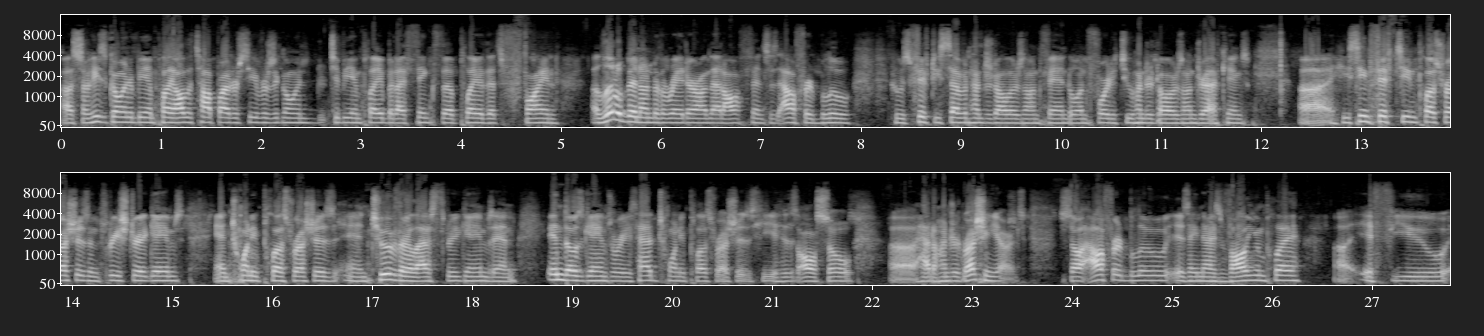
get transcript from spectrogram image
Uh, so he's going to be in play. All the top wide receivers are going to be in play, but I think the player that's flying a little bit under the radar on that offense is Alfred Blue, who's $5,700 on FanDuel and $4,200 on DraftKings. Uh, he's seen 15 plus rushes in three straight games and 20 plus rushes in two of their last three games. And in those games where he's had 20 plus rushes, he has also uh, had 100 rushing yards. So Alfred Blue is a nice volume play. Uh, if you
